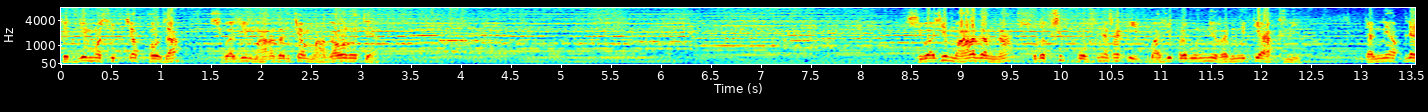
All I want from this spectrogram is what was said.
सिद्धी मसूदच्या फौजा शिवाजी महाराजांच्या मागावर होत्या. शिवाजी महाराजांना सुरक्षित पोहोचण्यासाठी बाजीप्रभूंनी रणनीती आखली. त्यांनी आपल्या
